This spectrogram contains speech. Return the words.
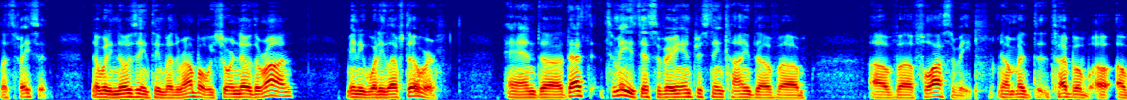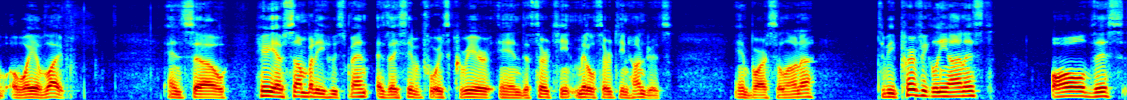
Let's face it. Nobody knows anything about the Ran, but we sure know the meaning what he left over. And uh, that, to me, is just a very interesting kind of uh, of uh, philosophy, know, a type of, of a way of life. And so here you have somebody who spent, as I said before, his career in the 13, middle 1300s in Barcelona. To be perfectly honest, all this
